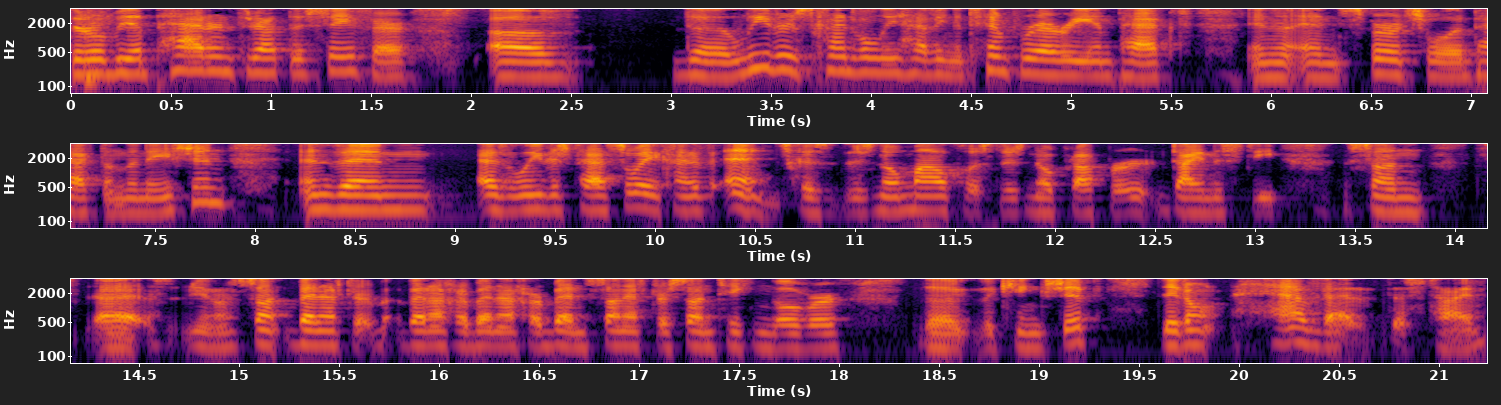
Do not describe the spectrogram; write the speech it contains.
there will be a pattern throughout the Sefer of the leaders kind of only having a temporary impact and, and spiritual impact on the nation, and then as leaders pass away, it kind of ends because there's no malchus, there's no proper dynasty. Son, uh, you know, son Ben after Ben after Ben after Ben, son after son taking over the the kingship. They don't have that at this time.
